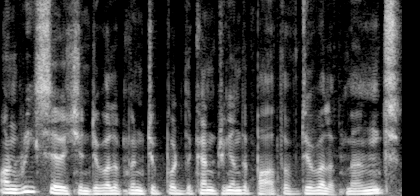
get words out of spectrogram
on research and development to put the country on the path of development.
